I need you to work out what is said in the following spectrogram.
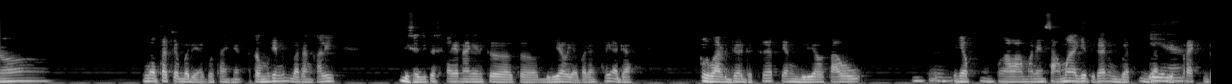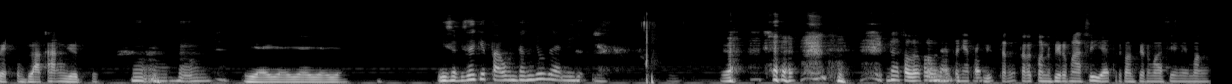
Oh. Nanti coba dia aku tanya atau mungkin barangkali bisa juga sekalian nanyain ke ke beliau ya barangkali ada keluarga dekat yang beliau tahu hmm. punya pengalaman yang sama gitu kan buat buat yeah. di track back ke belakang gitu. Iya iya iya iya iya. Bisa-bisa kita undang juga nih. Ya. nah kalau kalau ternyata ter, terkonfirmasi ya terkonfirmasi memang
